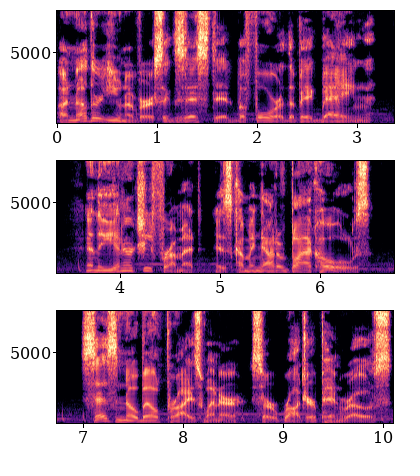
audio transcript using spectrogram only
Another universe existed before the Big Bang, and the energy from it is coming out of black holes, says Nobel Prize winner Sir Roger Penrose.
